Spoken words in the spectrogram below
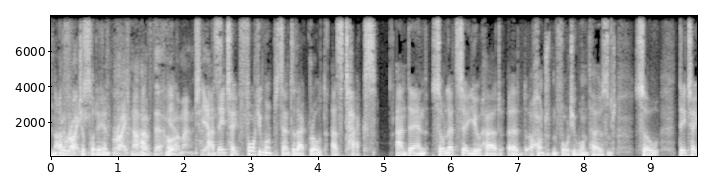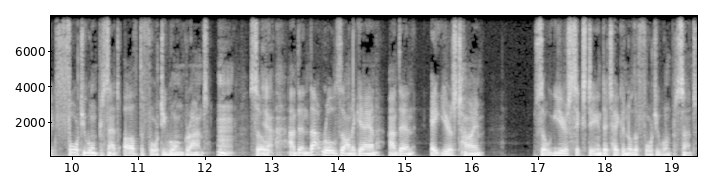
not of right. what you put in. Right, not of the whole yeah. amount, yes. And they take 41% of that growth as tax. And then, so let's say you had uh, 141,000. So they take 41% of the 41 grand. Mm. So, yeah. and then that rolls on again. And then eight years' time, so year 16, they take another 41%.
